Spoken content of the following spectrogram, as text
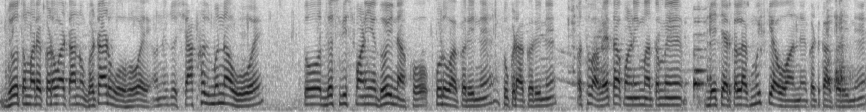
જો તમારે કડવાટ આનો ઘટાડવો હોય અને જો શાક જ બનાવવું હોય, તો દસ વીસ પાણીએ ધોઈ નાખો, ફોડવા કરીને, ટુકડા કરીને, અથવા વહેતા પાણીમાં તમે બે ચાર કલાક મૂક્યા હો આને કટકા કરીને,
